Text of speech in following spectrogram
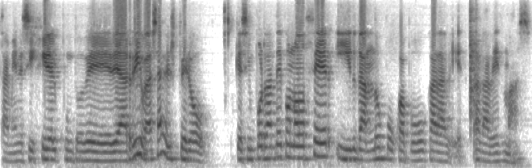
también exigir el punto de, de arriba, ¿sabes? Pero que es importante conocer e ir dando poco a poco cada vez, cada vez más.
